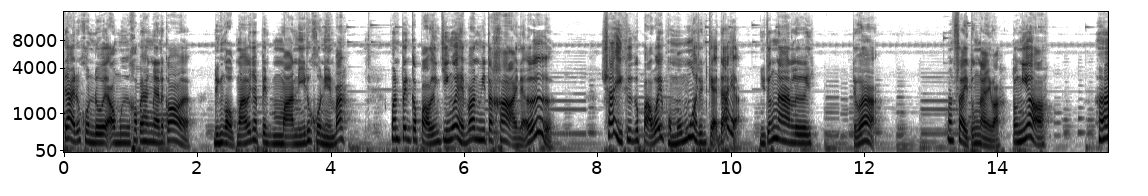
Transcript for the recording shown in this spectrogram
ได้ทุกคนโดยเอามือเข้าไปข้างในแล้วก็ ดึงออกมาก็จะเป็นประมาณนี้ทุกคนเห็นปะมันเป็นกระเป๋าจริงๆเว้ยเห็นปะมันมีตะข่ายเนี่ยเออ ใช่คือกระเป๋าไว้ยผมมั่วๆจนแกะได้อะอยู่ตั้งนานเลย แต่ว่า มันใส่ตรงไหนวะ ตรงนี้เหรอฮะ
